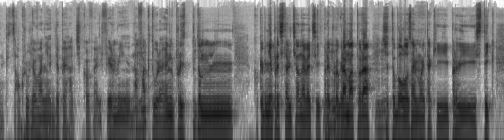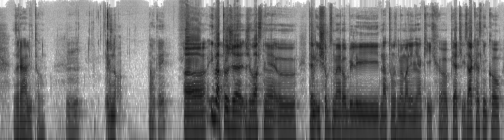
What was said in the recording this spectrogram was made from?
nejaké zaokrúhľovanie DPH-kovej firmy na mm-hmm. faktúre. No, pritom mm-hmm ako keby nepredstaviteľné veci pre mm-hmm. programátora, mm-hmm. že to bol ozaj môj taký prvý styk s realitou. Mm-hmm. Takže, no, no. Okay. Uh, iba to, že, že vlastne uh, ten e-shop sme robili, na tom sme mali nejakých uh, 5 zákazníkov,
